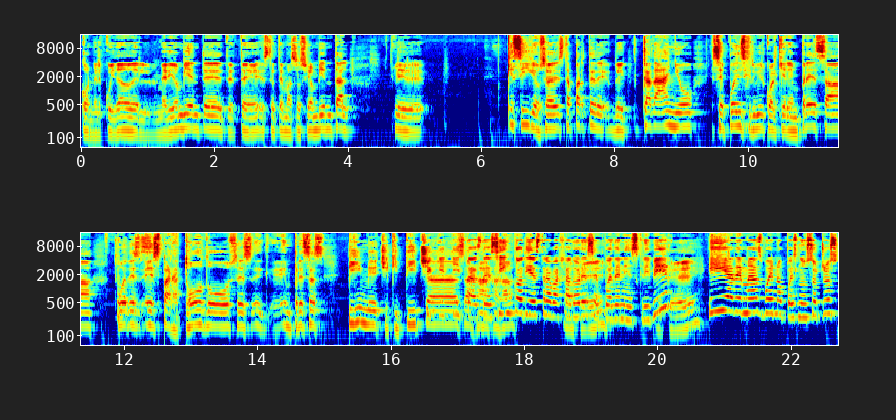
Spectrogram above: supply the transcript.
con el cuidado del medio ambiente, de- de este tema socioambiental. Eh, ¿Qué sigue? O sea, esta parte de, de cada año se puede inscribir cualquier empresa, puedes, es para todos, es eh, empresas pyme, chiquititas. chiquititas ajá, de ajá. 5 o 10 trabajadores se pueden inscribir y además bueno pues nosotros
